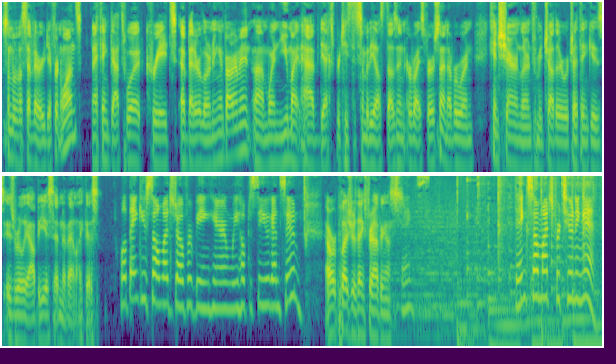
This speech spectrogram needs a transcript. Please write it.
some of us have very different ones. And I think that's that's what creates a better learning environment um, when you might have the expertise that somebody else doesn't, or vice versa, and everyone can share and learn from each other, which I think is is really obvious at an event like this. Well, thank you so much, Joe, for being here, and we hope to see you again soon. Our pleasure. Thanks for having us. Thanks. Thanks so much for tuning in.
